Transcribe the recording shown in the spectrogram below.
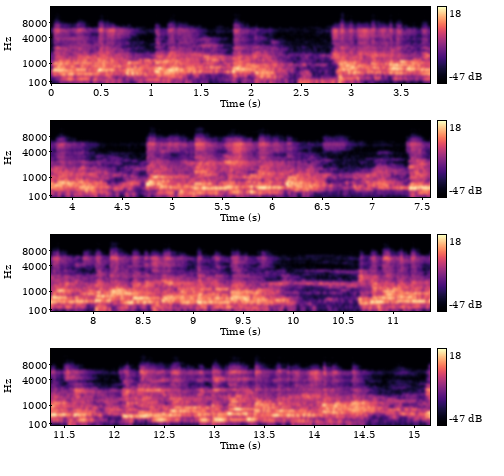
কল্যাণ রাষ্ট্র উন্নয়ন রাষ্ট্র, রাজনীতি। সমস্যা সমাধানের রাজনীতি policy base issue base politics যেই পলিটিক্সটা বাংলাদেশে এখন পর্যন্ত অনুপস্থিত এই জন্য আমরা বোধ করছি যে এই রাজনীতিটাই বাংলাদেশের সমাধান। যে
